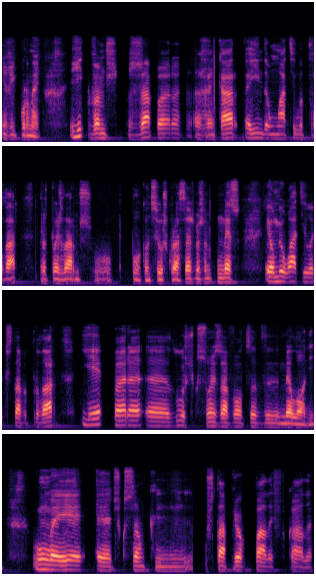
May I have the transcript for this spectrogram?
Henrique Bornet. E vamos já para arrancar ainda um Átila por dar, para depois darmos o como aconteceu os corações, mas começo, é o meu Átila que estava por dar, e é para uh, duas discussões à volta de Meloni. Uma é a discussão que está preocupada e focada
